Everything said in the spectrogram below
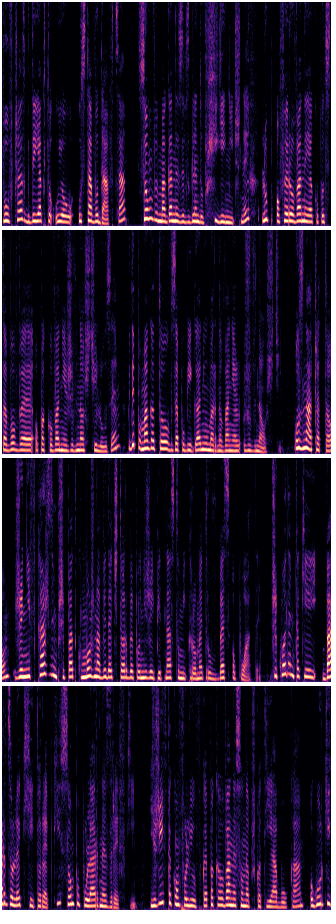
wówczas gdy, jak to ujął ustawodawca, są wymagane ze względów higienicznych lub oferowane jako podstawowe opakowanie żywności luzem, gdy pomaga to w zapobieganiu marnowania żywności. Oznacza to, że nie w każdym przypadku można wydać torbę poniżej 15 mikrometrów bez opłaty. Przykładem takiej bardzo lekkiej torebki są popularne zrywki. Jeżeli w taką foliówkę pakowane są na przykład jabłka, ogórki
